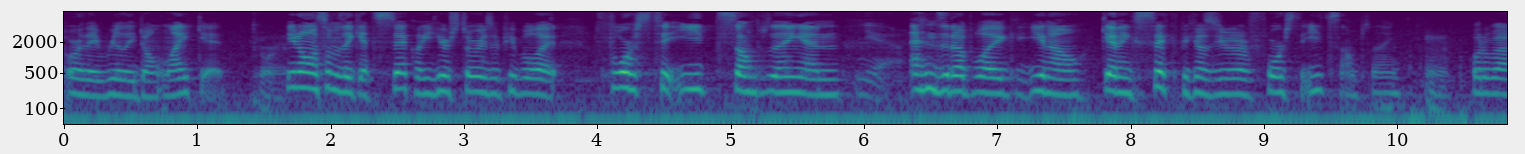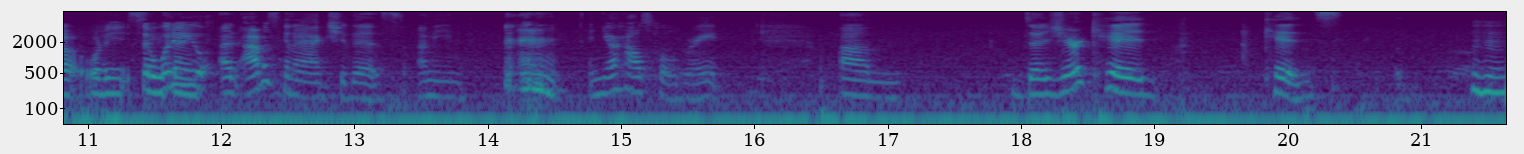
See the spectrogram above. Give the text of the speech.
or they really don't like it. Right. You know when someone that gets sick, like you hear stories of people like forced to eat something and Yeah. ended up like, you know, getting sick because you were forced to eat something. Mm. What about what do you So what do think? you? And I was going to ask you this. I mean, in your household, right? Um, does your kid, kids, hmm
